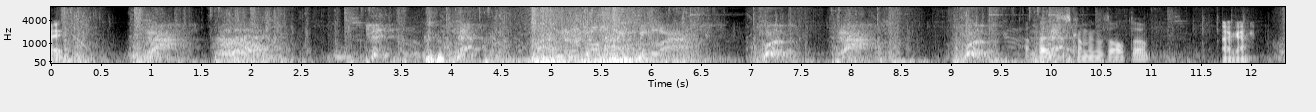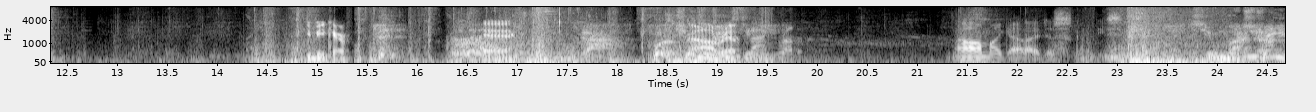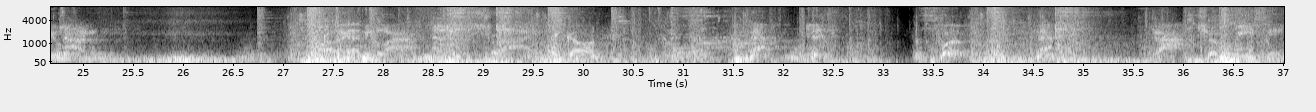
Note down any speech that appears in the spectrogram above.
Right? Make. I'm bet is coming with ult up. Okay. You be careful. Yeah. Oh, rip. Oh my god, I just gonna be seasick. Too much for you. Probably dead. Me laugh. Try. We're going. Too easy.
